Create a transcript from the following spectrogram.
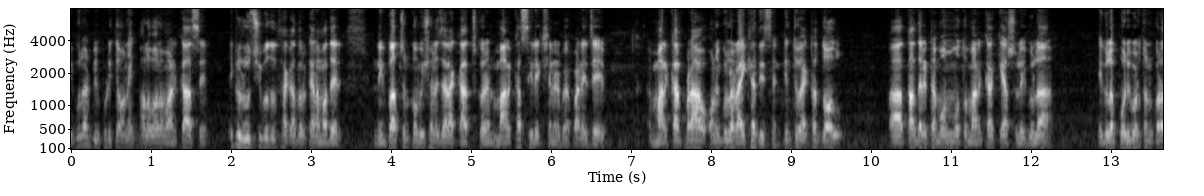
এগুলোর বিপরীতে অনেক ভালো ভালো মার্কা আছে। একটু রুচিবোধ থাকা দরকার আমাদের নির্বাচন কমিশনে যারা কাজ করেন, মার্কা সিলেকশনের ব্যাপারে যে মার্কা আপনারা অনেকগুলো রাইখা দিয়েছেন, কিন্তু একটা দল তাদের একটা মন মতো মার্কাকে আসলে এগুলা? এগুলো পরিবর্তন করা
